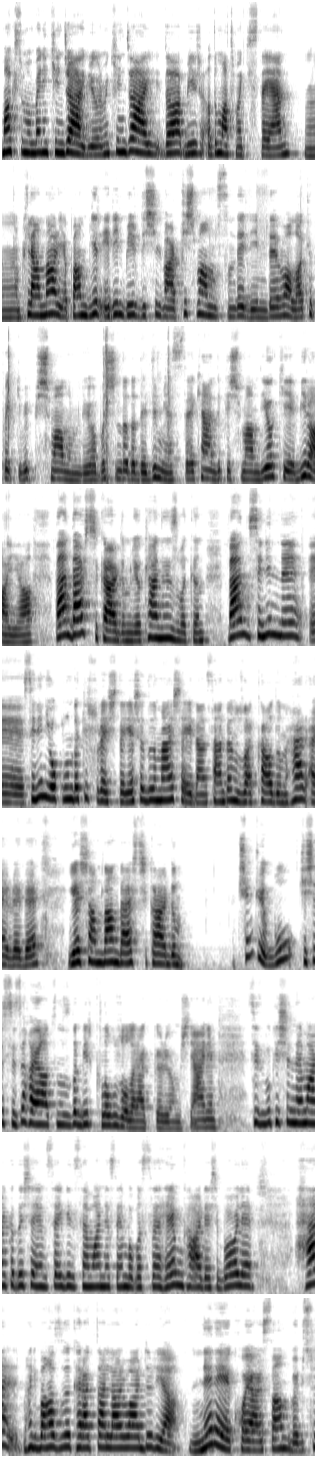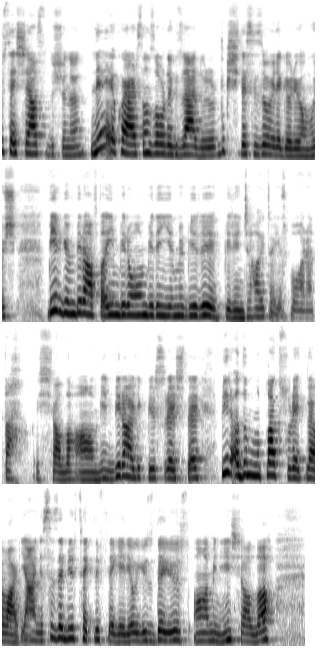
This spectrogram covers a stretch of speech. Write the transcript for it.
Maksimum ben ikinci ay diyorum. İkinci ayda bir adım atmak isteyen, hmm, planlar yapan bir eril bir dişil var. Pişman mısın dediğimde valla köpek gibi pişmanım diyor. Başında da dedim ya size kendi pişman diyor ki bir ay ya ben ders çıkardım diyor. Kendiniz bakın. Ben seninle e, senin yokluğundaki süreçte yaşadığım her şeyden senden uzak kaldığım her evrede yaşamdan ders çıkardım çünkü bu kişi sizi hayatınızda bir kılavuz olarak görüyormuş. Yani siz bu kişinin hem arkadaşı hem sevgilisi hem annesi hem babası hem kardeşi böyle her hani bazı karakterler vardır ya nereye koyarsan böyle bir süs eşyası düşünün. Nereye koyarsanız orada güzel durur. Bu kişi de sizi öyle görüyormuş. Bir gün bir hafta ayın biri 11'in 21'i birinci aydayız bu arada. İnşallah amin. Bir aylık bir süreçte bir adım mutlak suretle var. Yani size bir teklifle geliyor. Yüzde yüz amin inşallah.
